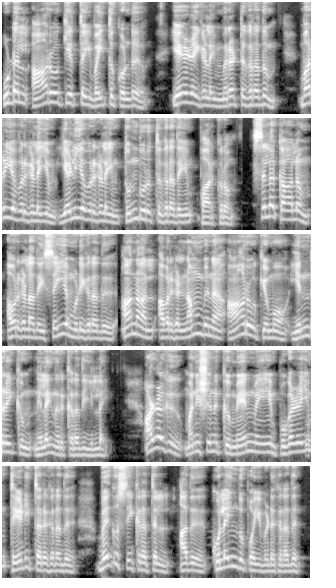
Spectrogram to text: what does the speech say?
உடல் ஆரோக்கியத்தை வைத்துக்கொண்டு ஏழைகளை மிரட்டுகிறதும் வறியவர்களையும் எளியவர்களையும் துன்புறுத்துகிறதையும் பார்க்கிறோம். சில காலம் அவர்கள் அதை செய்ய முடிகிறது ஆனால் அவர்கள் நம்பின ஆரோக்கியமோ என்றைக்கும் நிலை நிற்கிறது இல்லை. அழகு மனுஷனுக்கு மேன்மையையும் புகழையும் தேடித் தருகிறது. வெகு சீக்கிரத்தில் அது குலைந்து போய் விடுகிறது.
